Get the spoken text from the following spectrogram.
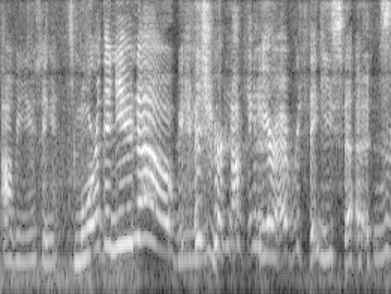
I'll be using it more than you know because you're not going to hear everything he says.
